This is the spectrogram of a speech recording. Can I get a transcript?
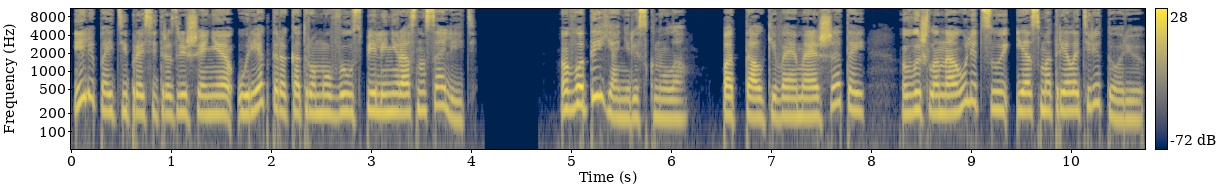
или пойти просить разрешения у ректора, которому вы успели не раз насолить. Вот и я не рискнула. Подталкиваемая Шетой, вышла на улицу и осмотрела территорию.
